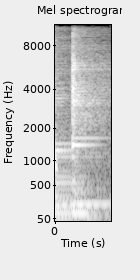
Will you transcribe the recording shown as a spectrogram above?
어?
